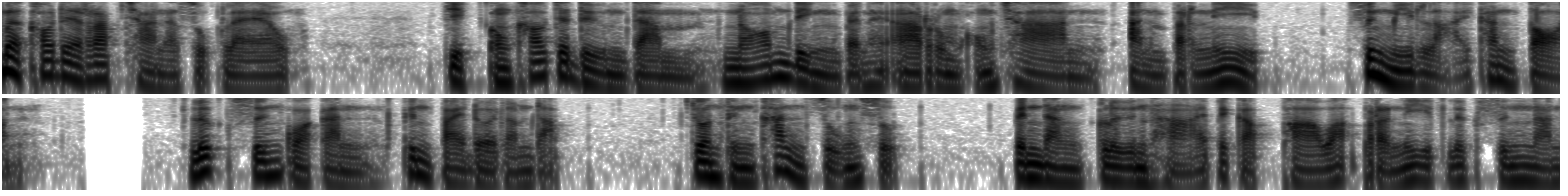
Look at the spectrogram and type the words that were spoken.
มื่อเขาได้รับฌานสุขแล้ว จิตของเขาจะดื่มดำน้อมดิ่งไปในอารมณ์ของฌานอันประณีต ซึ่งมีหลายขั้นตอน ลึกซึ้งกว่ากันขึ้นไปโดยลำดับ จนถึงขั้นสูงสุด เป็นดังกลืนหายไปกับภาวะประณีตลึกซึ้งนั้น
